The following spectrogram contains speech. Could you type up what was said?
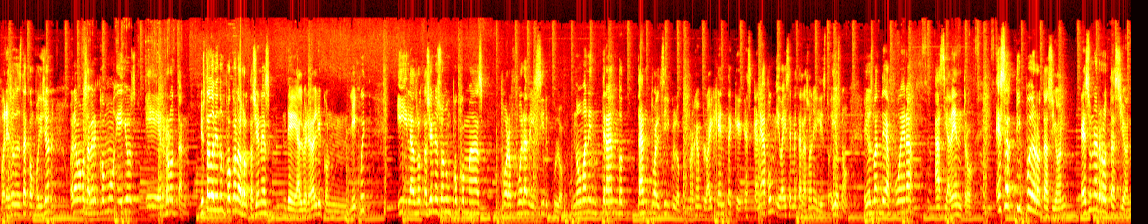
Por eso es esta composición. Ahora vamos a ver cómo ellos eh, rotan. Yo he estado viendo un poco las rotaciones de Alberelli con Liquid. Y las rotaciones son un poco más por fuera del círculo. No van entrando tanto al círculo. Por ejemplo, hay gente que escanea, pum, y va y se mete a la zona y listo. Ellos no. Ellos van de afuera hacia adentro. Ese tipo de rotación es una rotación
